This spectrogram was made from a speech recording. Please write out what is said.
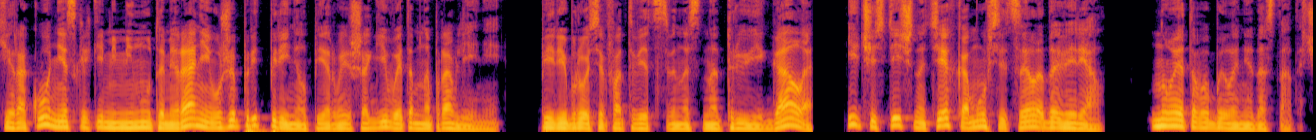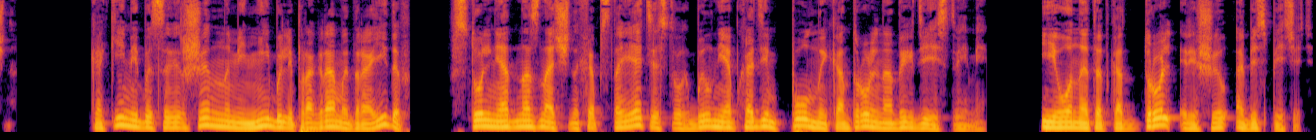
Хирако несколькими минутами ранее уже предпринял первые шаги в этом направлении, перебросив ответственность на Трюи Гала и частично тех, кому всецело доверял. Но этого было недостаточно. Какими бы совершенными ни были программы дроидов, в столь неоднозначных обстоятельствах был необходим полный контроль над их действиями. И он этот контроль решил обеспечить.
